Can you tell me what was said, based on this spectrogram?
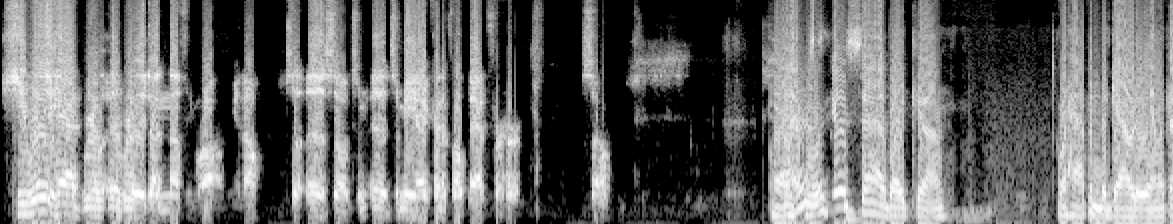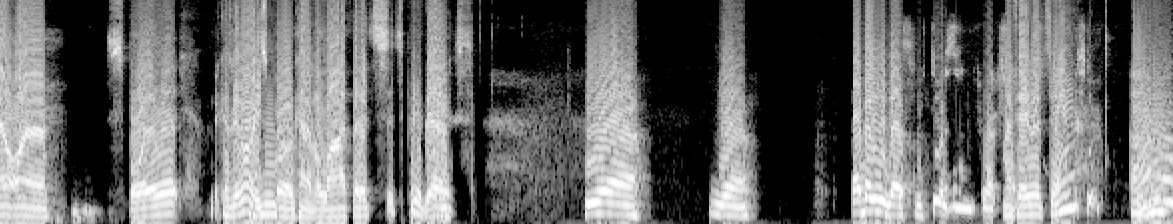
she really had really, really done nothing wrong, you know. So, uh, so to, uh, to me, I kind of felt bad for her. So, Yeah, it was, it was sad, like, uh, what happened to Gowdy, and, like, I don't want to spoil it, because we've already spoiled kind of a lot, but it's it's pretty gross. Yeah. Yeah. How about you, Dustin? My favorite scene? Uh,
